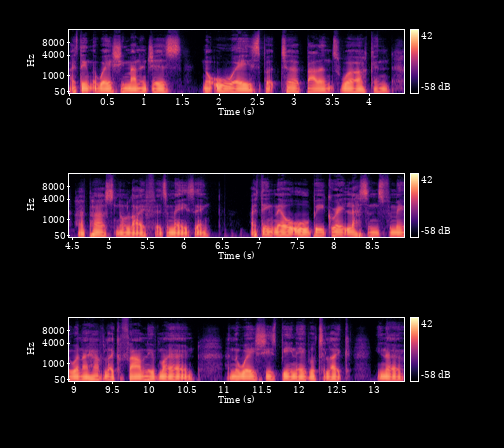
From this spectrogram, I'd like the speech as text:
I think the way she manages, not always, but to balance work and her personal life is amazing. I think there will all be great lessons for me when I have like a family of my own and the way she's been able to like, you know,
